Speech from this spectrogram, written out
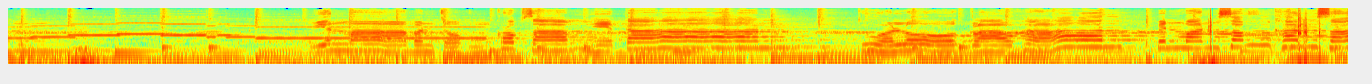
น เวียนมาบรรจบครบสามเหตุการณ์ ทั่วโลกกล่าวขาน เป็นวันสำคัญสา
